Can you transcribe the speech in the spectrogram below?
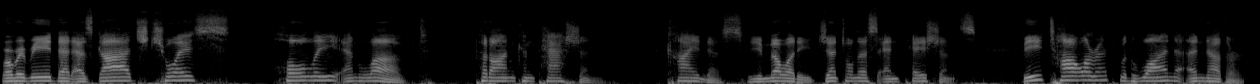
where we read that as God's choice, holy and loved, put on compassion kindness, humility, gentleness, and patience. Be tolerant with one another.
